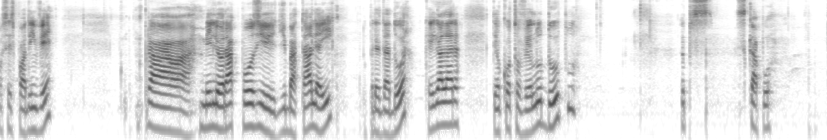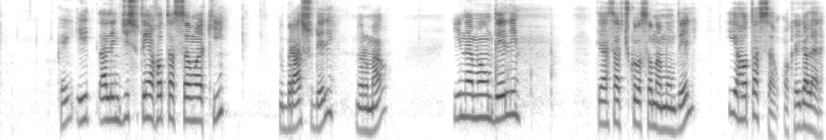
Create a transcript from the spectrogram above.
vocês podem ver, para melhorar a pose de batalha aí do predador, ok, galera? Tem o cotovelo duplo, ups, escapou, ok? E além disso tem a rotação aqui no braço dele, normal, e na mão dele tem essa articulação na mão dele e a rotação, ok galera?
